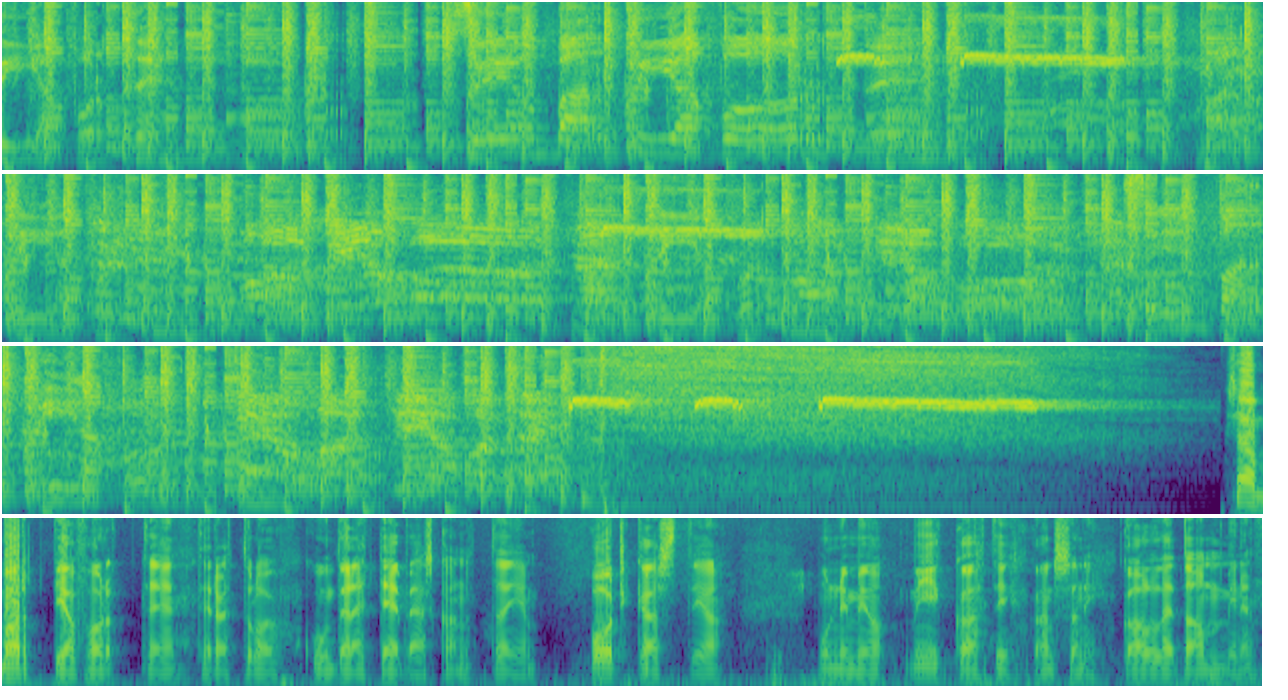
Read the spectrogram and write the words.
Martti ja Forte. Se on Martti ja Forte. Martti ja Forte. Martti ja Forte. Se on Martti ja Forte. Se on Marttia Forte. Tervetuloa kuuntelemaan TPS-kannattajien podcastia. Mun nimi on Miikka Ahti, kanssani Kalle Tamminen.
